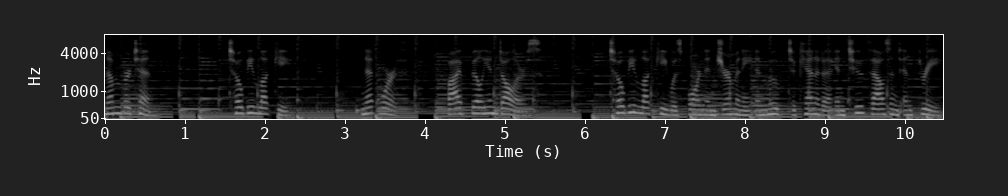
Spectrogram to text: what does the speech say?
Number 10. Toby Lutke. Net worth, $5 billion. Toby Lutke was born in Germany and moved to Canada in 2003.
